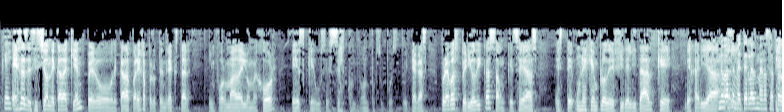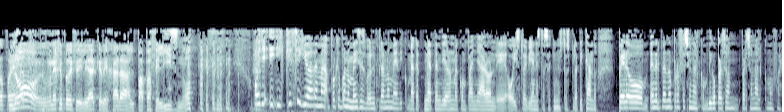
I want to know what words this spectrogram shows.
Esa es decisión de cada quien, pero de cada pareja, pero tendría que estar informada y lo mejor es que uses el condón, por supuesto, y te hagas pruebas periódicas, aunque seas este un ejemplo de fidelidad que dejaría no vas a meter las manos al fuego por eso. no, un ejemplo de fidelidad que dejara al Papa feliz, ¿no? Oye, ¿y, y qué siguió además? Porque, bueno, me dices, bueno, el plano médico, me atendieron, me acompañaron, eh, hoy estoy bien, estás aquí, no estás platicando. Pero en el plano profesional, como digo, person- personal, ¿cómo fue?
